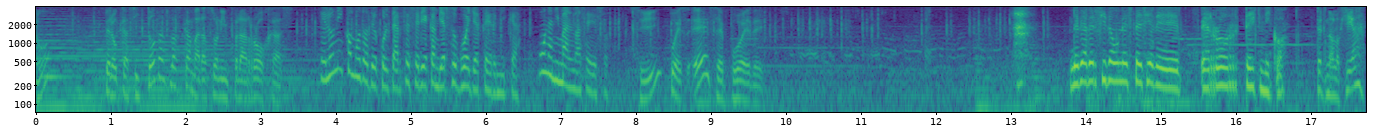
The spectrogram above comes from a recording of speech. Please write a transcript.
¿No? Pero casi todas las cámaras son infrarrojas. El único modo de ocultarse sería cambiar su huella térmica. Un animal no hace eso. Sí, pues ese puede. Debe haber sido una especie de error técnico. ¿Tecnología?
